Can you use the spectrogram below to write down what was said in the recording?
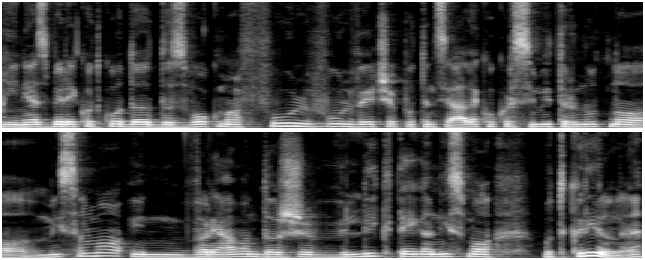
In jaz bi rekel, tako, da, da zvok ima ful, ful večje potencijale, kot si mi trenutno mislimo, in verjamem, da že veliko tega nismo odkrili.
